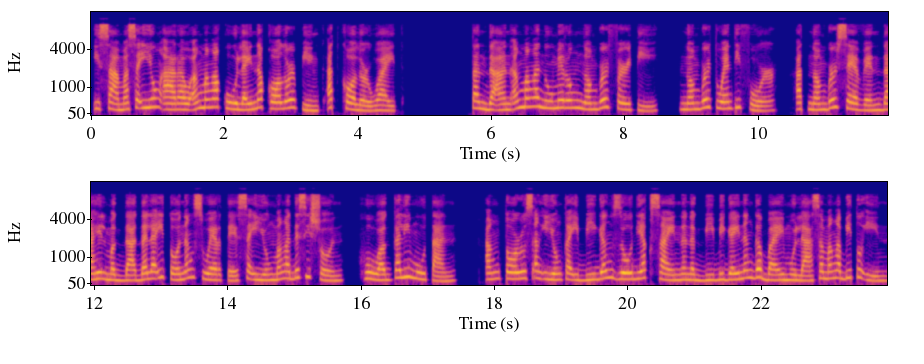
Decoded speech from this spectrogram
Isama sa iyong araw ang mga kulay na color pink at color white. Tandaan ang mga numerong number 30, number 24, at number 7 dahil magdadala ito ng swerte sa iyong mga desisyon, huwag kalimutan, ang Taurus ang iyong kaibigang zodiac sign na nagbibigay ng gabay mula sa mga bituin,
